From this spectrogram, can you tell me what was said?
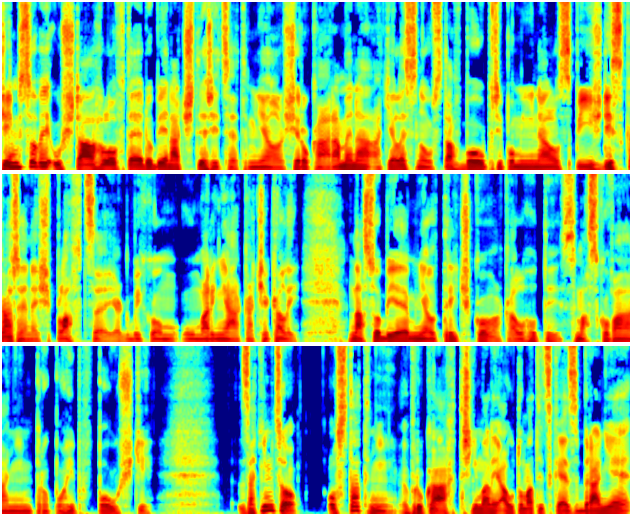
Jamesovi už táhlo v té době na 40, měl široká ramena a tělesnou stavbou připomínal spíš diskaře než plavce, jak bychom u mariňáka čekali. Na sobě měl tričko a kalhoty s maskováním pro pohyb v poušti. Zatímco Ostatní v rukách třímali automatické zbraně,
